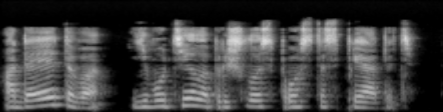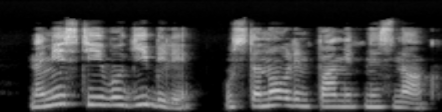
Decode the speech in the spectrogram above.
а до этого его тело пришлось просто спрятать. На месте его гибели установлен памятный знак.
